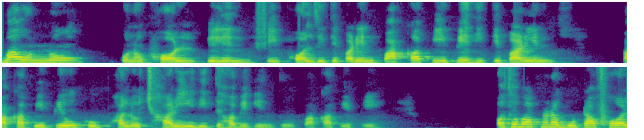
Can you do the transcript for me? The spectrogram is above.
বা অন্য কোনো ফল পেলেন, সেই ফল দিতে পারেন, পাকা পেঁপে দিতে পারেন। পাকা পেঁপেও খুব ভালো ছাড়িয়ে দিতে হবে কিন্তু পাকা পেঁপে। অথবা আপনারা গোটা ফল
